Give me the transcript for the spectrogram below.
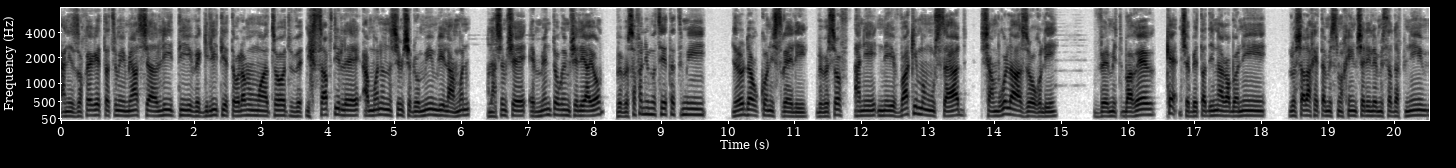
אני זוכר את עצמי מאז שעליתי וגיליתי את עולם המועצות ונחשפתי להמון אנשים שדומים לי, להמון אנשים שהם מנטורים שלי היום, ובסוף אני מוצא את עצמי ללא דרכון ישראלי, ובסוף אני נאבק עם המוסד שאמרו לעזור לי, ומתברר, כן, שבית הדין הרבני לא שלח את המסמכים שלי למשרד הפנים,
